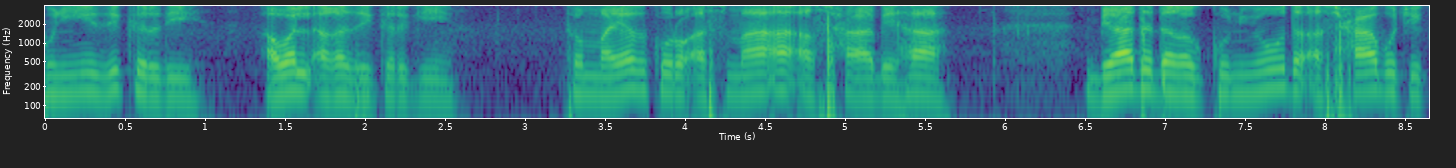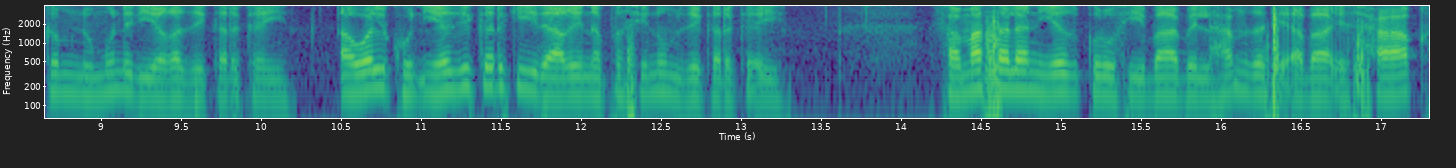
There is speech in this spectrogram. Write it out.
کنی ذکر دي اول هغه ذکر کی ثم يذكر اسماء اصحابها بیا د دغه کنیو د اصحابو چې کوم نمونه دی هغه ذکر کوي اول کنیه ذکر کوي دا غي نفس نوم ذکر کوي فمثلا يذكر في باب الهمزه ابا اسحاق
